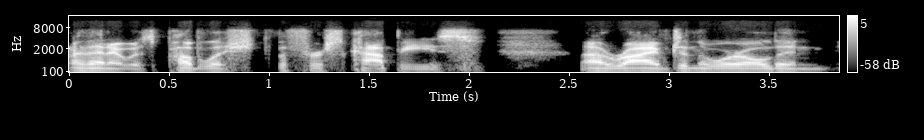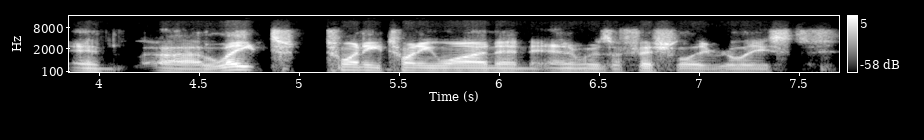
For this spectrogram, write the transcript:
and then it was published. The first copies arrived in the world in, in uh, late 2021 and, and was officially released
